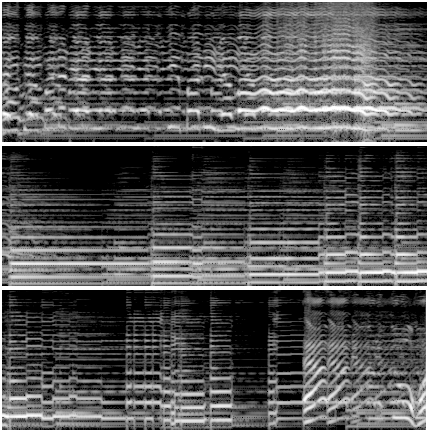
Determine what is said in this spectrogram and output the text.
દઈ દે મન રે રે રે રે કદી મારી રેવા. તું હો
